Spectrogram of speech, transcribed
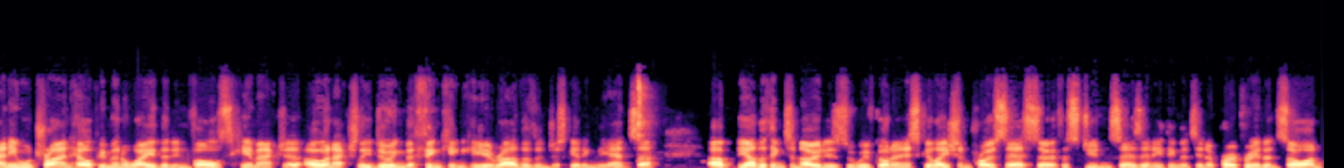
Annie will try and help him in a way that involves him actually, Owen actually doing the thinking here rather than just getting the answer. Uh, the other thing to note is that we've got an escalation process. So if a student says anything that's inappropriate and so on,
